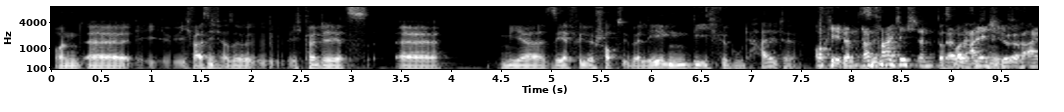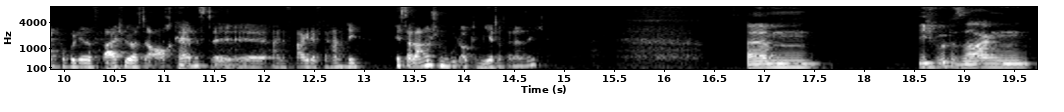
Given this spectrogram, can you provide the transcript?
Und äh, ich weiß nicht, also ich könnte jetzt äh, mir sehr viele Shops überlegen, die ich für gut halte. Okay, dann, dann frage ich dich, dann, das also eigentlich ich ein populäres Beispiel, was du auch kennst, ja. äh, eine Frage, die auf der Hand liegt. Ist Zalando schon gut optimiert aus deiner Sicht? Ähm, ich würde sagen,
